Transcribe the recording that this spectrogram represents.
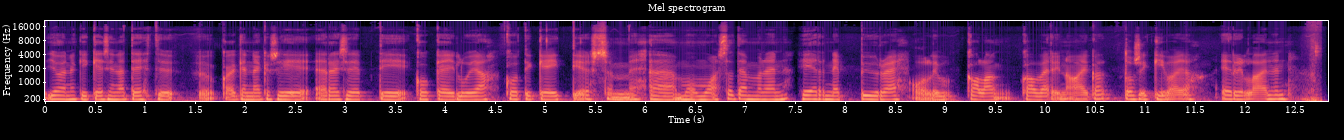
joinakin kesinä tehty kaiken näköisiä reseptikokeiluja kotikeittiössämme. Ää, muun muassa tämmöinen hernepyre oli kalan kaverina aika tosi kiva ja erilainen.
